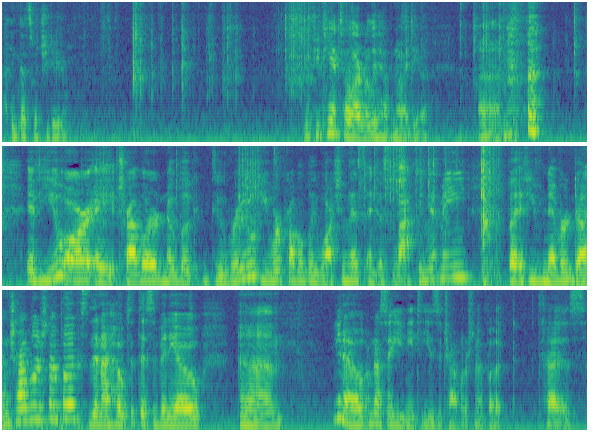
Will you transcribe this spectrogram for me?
I think that's what you do. If you can't tell, I really have no idea. Um, if you are a traveler notebook guru, you were probably watching this and just laughing at me. But if you've never done traveler's notebooks, then I hope that this video, um, you know, I'm not saying you need to use a traveler's notebook because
